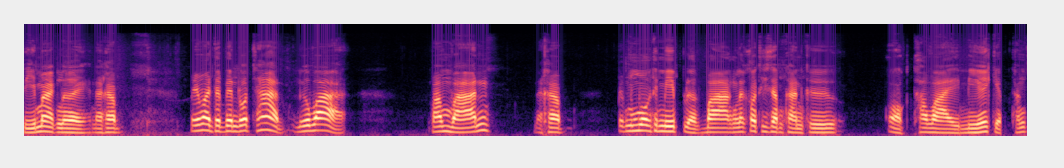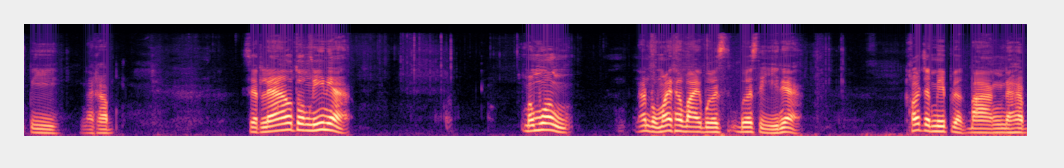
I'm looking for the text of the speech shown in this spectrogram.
สีมากเลยนะครับ ไม่ว่าจะเป็นรสชาติหรือว่า ความหวานนะครับ เป็นมะม่วงที่มีเปลือกบาง แล้วก็ที่สำคัญคือออกทวายมีให้เก็บทั้งปีนะครับ เสร็จแล้วตรงนี้เนี่ยมะม่วงน้ำดอกไม้ทวายเบอร์เบอร์สีเนี่ยเขาจะมีเปลือกบางนะครับ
